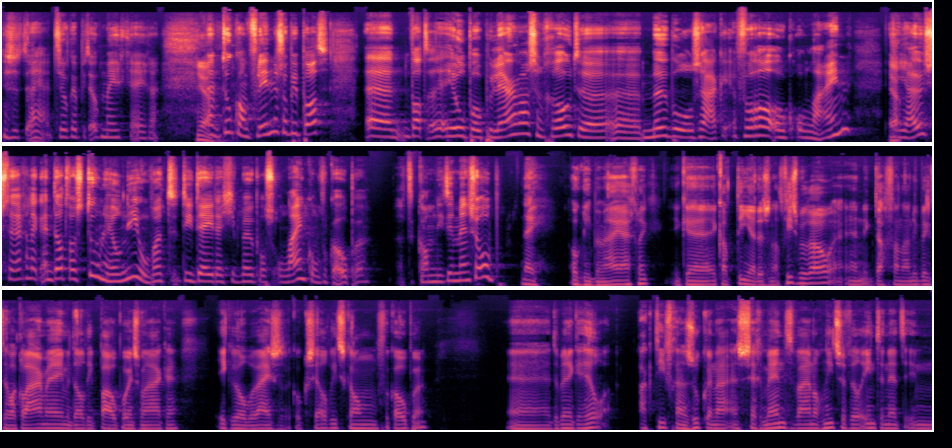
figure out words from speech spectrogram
dus het, ah ja, dus ook heb je het ook meegekregen. Ja. En toen kwam Vlinders op je pad, uh, wat heel populair was. Een grote uh, meubelzaak, vooral ook online. Ja. Juist eigenlijk. En dat was toen heel nieuw. Want het idee dat je meubels online kon verkopen, dat kwam niet in mensen op. Nee, ook niet bij mij eigenlijk. Ik, uh, ik had tien jaar dus een adviesbureau. En ik dacht van, nou nu ben ik er wel klaar mee met al die powerpoints maken. Ik wil bewijzen dat ik ook zelf iets kan verkopen. daar ben ik heel actief gaan zoeken naar een segment waar nog niet zoveel internet in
